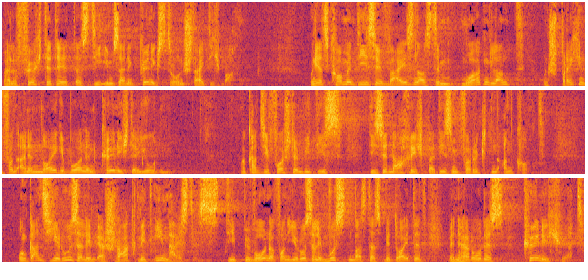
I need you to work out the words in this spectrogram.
weil er fürchtete, dass die ihm seinen Königsthron streitig machen. Und jetzt kommen diese Weisen aus dem Morgenland und sprechen von einem neugeborenen König der Juden. Man kann sich vorstellen, wie dies, diese Nachricht bei diesem Verrückten ankommt. Und ganz Jerusalem erschrak mit ihm, heißt es. Die Bewohner von Jerusalem wussten, was das bedeutet, wenn Herodes König hört.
